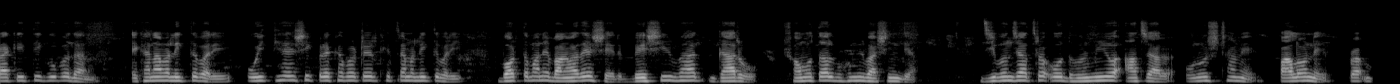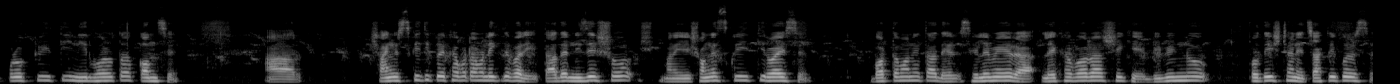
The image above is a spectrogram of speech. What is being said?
প্রাকৃতিক উপাদান। এখানে আমরা লিখতে পারি, ঐতিহাসিক প্রেক্ষাপটের ক্ষেত্রে আমরা লিখতে পারি, বর্তমানে বাংলাদেশের বেশিরভাগ গারো সমতল ভূমির বাসিন্দা। জীবনযাত্রা ও ধর্মীয় আচার অনুষ্ঠানে পালনে প্রকৃতি নির্ভরতা কমছে। আর সাংস্কৃতিক প্রেক্ষাপট আমরা লিখতে পারি, তাদের নিজস্ব মানে সংস্কৃতি রয়েছে। বর্তমানে তাদের ছেলেমেয়েরা লেখাপড়া শিখে বিভিন্ন প্রতিষ্ঠানে চাকরি করেছে।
